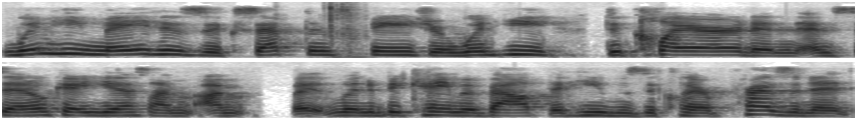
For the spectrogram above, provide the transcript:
when he made his acceptance speech or when he declared and, and said, okay, yes, I'm, I'm when it became about that he was declared president,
